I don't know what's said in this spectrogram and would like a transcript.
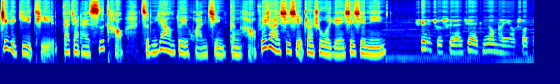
这个议题，大家来思考怎么样对环境更好。非常谢谢专属委员，谢谢您，谢谢主持人，谢谢听众朋友收听。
